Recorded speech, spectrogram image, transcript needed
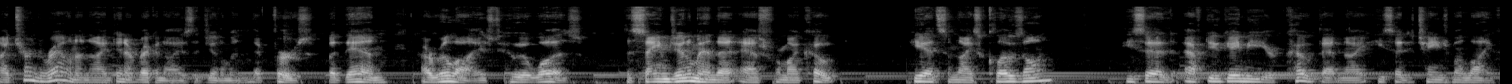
I turned around and I didn't recognize the gentleman at first, but then I realized who it was. The same gentleman that asked for my coat. He had some nice clothes on. He said, After you gave me your coat that night, he said it changed my life.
